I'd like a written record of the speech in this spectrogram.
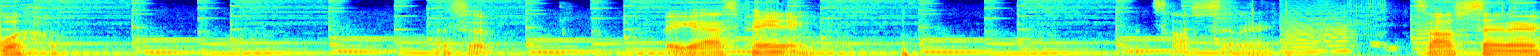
Whoa. That's a big ass painting. It's off center. It's off center.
